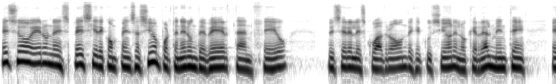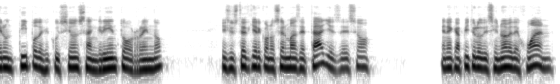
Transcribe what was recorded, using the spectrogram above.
Eso era una especie de compensación por tener un deber tan feo de ser el escuadrón de ejecución en lo que realmente era un tipo de ejecución sangriento, horrendo. Y si usted quiere conocer más detalles de eso, en el capítulo 19 de Juan,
